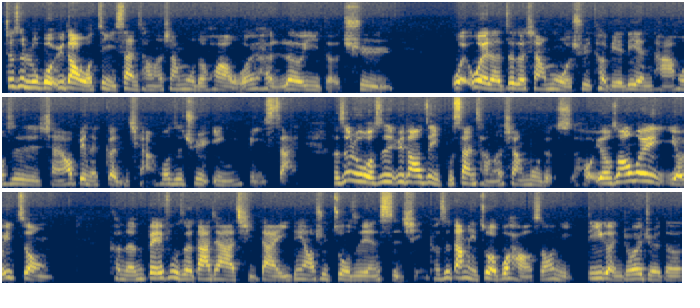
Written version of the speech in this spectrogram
就是如果遇到我自己擅长的项目的话，我会很乐意的去。为为了这个项目，我去特别练它，或是想要变得更强，或是去赢比赛。可是，如果是遇到自己不擅长的项目的时候，有时候会有一种可能背负着大家的期待，一定要去做这件事情。可是，当你做的不好的时候，你第一个你就会觉得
